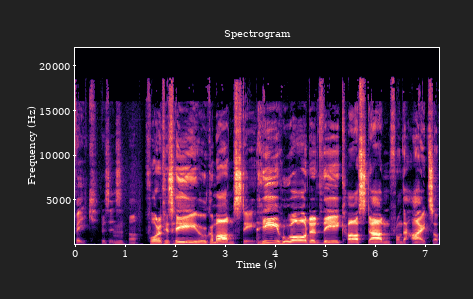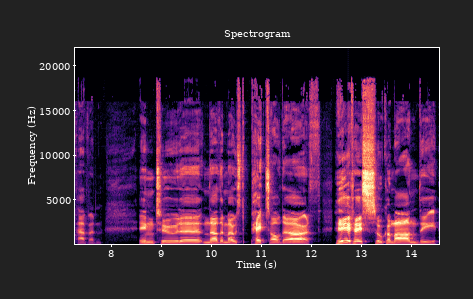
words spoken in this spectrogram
fake, precis. Mm. Ja. For it is he who commands thee, he who ordered thee cast down from the heights of heaven into the nethermost pit of the earth. He it is who command thee,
